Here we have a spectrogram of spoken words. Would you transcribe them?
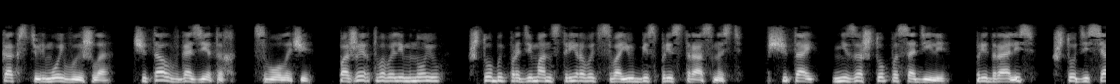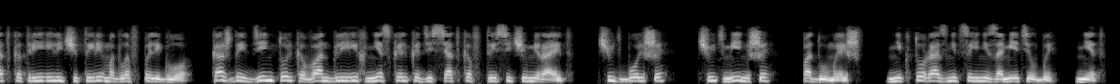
как с тюрьмой вышло. Читал в газетах, сволочи. Пожертвовали мною, чтобы продемонстрировать свою беспристрастность. Считай, ни за что посадили. Придрались, что десятка три или четыре моглов полегло. Каждый день только в Англии их несколько десятков тысяч умирает. Чуть больше, чуть меньше, подумаешь. Никто разницы и не заметил бы. Нет,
